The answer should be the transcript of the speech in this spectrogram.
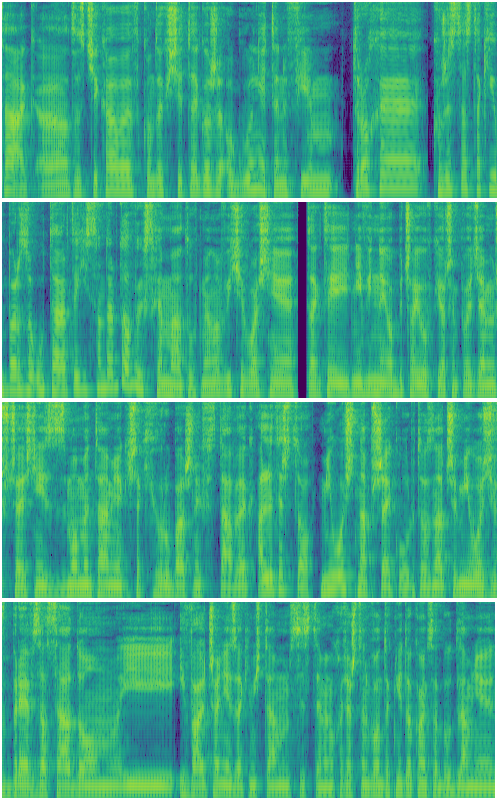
Tak, a to jest ciekawe w kontekście tego, że ogólnie ten film trochę korzysta z takich bardzo utartych i standardowych schematów, mianowicie właśnie tak tej niewinnej obyczajówki, o czym powiedziałem już wcześniej, z momentami jakichś takich rubasznych wstawek, ale też co? Miłość na przekór, to znaczy miłość wbrew zasadom i, i walczenie z jakimś tam systemem, chociaż ten wątek nie do końca był dla mnie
